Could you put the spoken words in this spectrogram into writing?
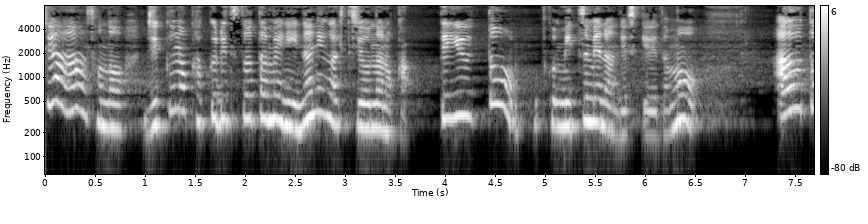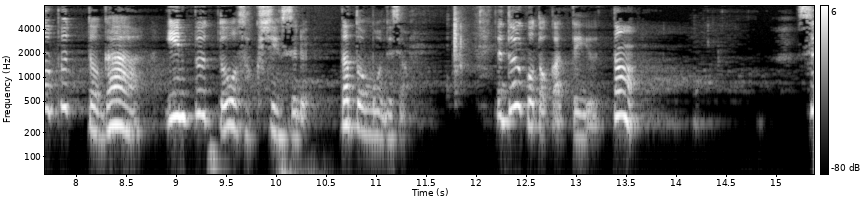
じゃあ、その軸の確立のために何が必要なのかっていうと、これ3つ目なんですけれども、アウトプットがインプットを促進する。だと思うんですよ。でどういうことかっていうと、数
